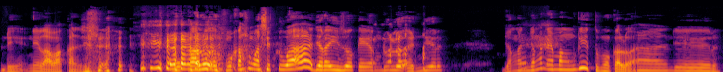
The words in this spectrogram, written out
di ini lawakan sih muka lu muka lu masih tua aja Raizo kayak yang dulu anjir jangan-jangan emang gitu muka lu anjir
